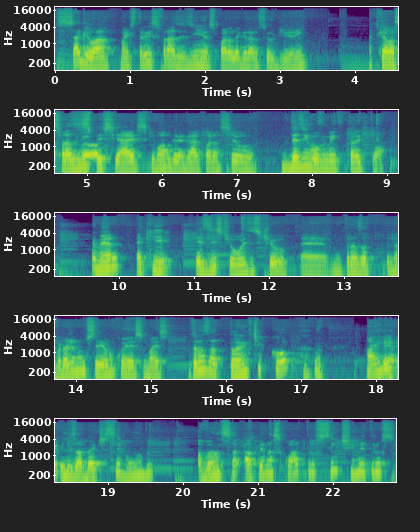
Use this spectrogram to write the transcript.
Segue lá mais três frasezinhas para alegrar o seu dia, hein? Aquelas frases Não. especiais que vão agregar para o seu desenvolvimento intelectual. Primeiro é que existe ou existiu é, um transatlântico. Na verdade, eu não sei, eu não conheço, mas transatlântico. Rainha Elizabeth II avança apenas 4 centímetros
